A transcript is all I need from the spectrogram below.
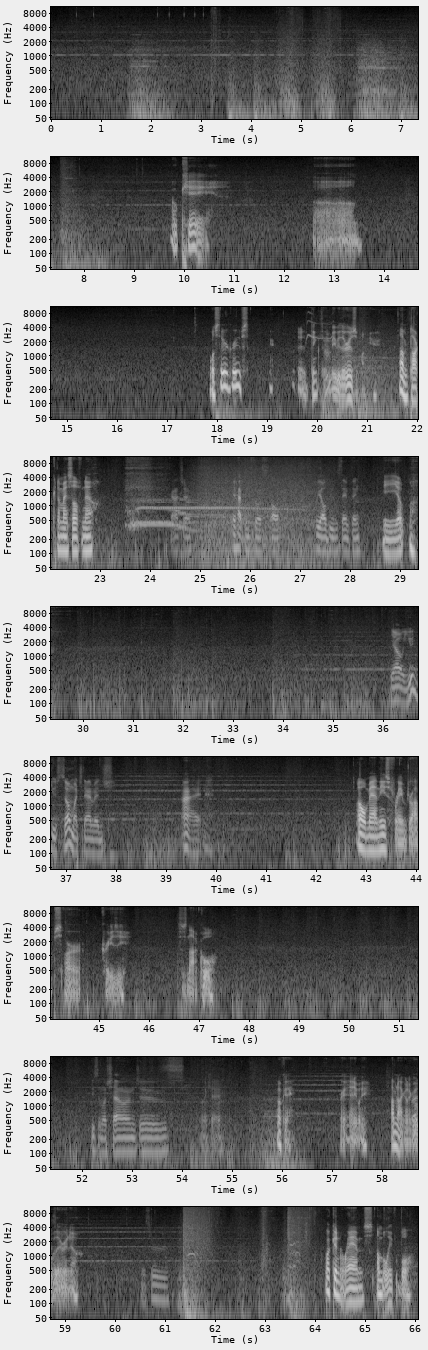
Okay. Um. Was there a gravestone? I think there. Maybe there is one here. I'm talking to myself now. Gotcha. It happens to us all. We all do the same thing. Yep. Yo, you do so much damage. Alright. Oh man, these frame drops are crazy. This is not cool. Do are my challenges. Okay. Okay. Right, anyway. I'm not gonna go over there right now. Yes, sir. Fucking Rams. Unbelievable.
